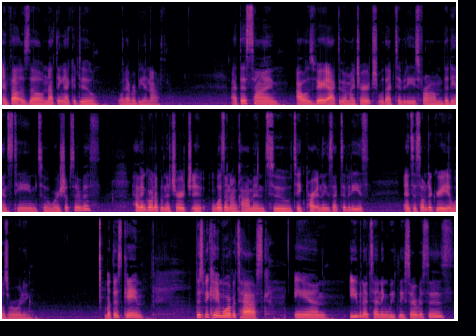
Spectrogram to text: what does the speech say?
and felt as though nothing I could do would ever be enough. At this time, I was very active in my church with activities from the dance team to worship service. Having grown up in the church, it wasn't uncommon to take part in these activities, and to some degree, it was rewarding. But this came, this became more of a task, and even attending weekly services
